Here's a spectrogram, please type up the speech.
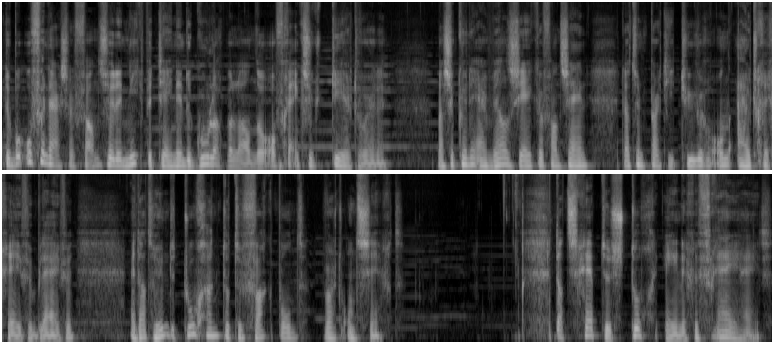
De beoefenaars ervan zullen niet meteen in de gulag belanden of geëxecuteerd worden. Maar ze kunnen er wel zeker van zijn dat hun partituren onuitgegeven blijven en dat hun de toegang tot de vakbond wordt ontzegd. Dat schept dus toch enige vrijheid.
